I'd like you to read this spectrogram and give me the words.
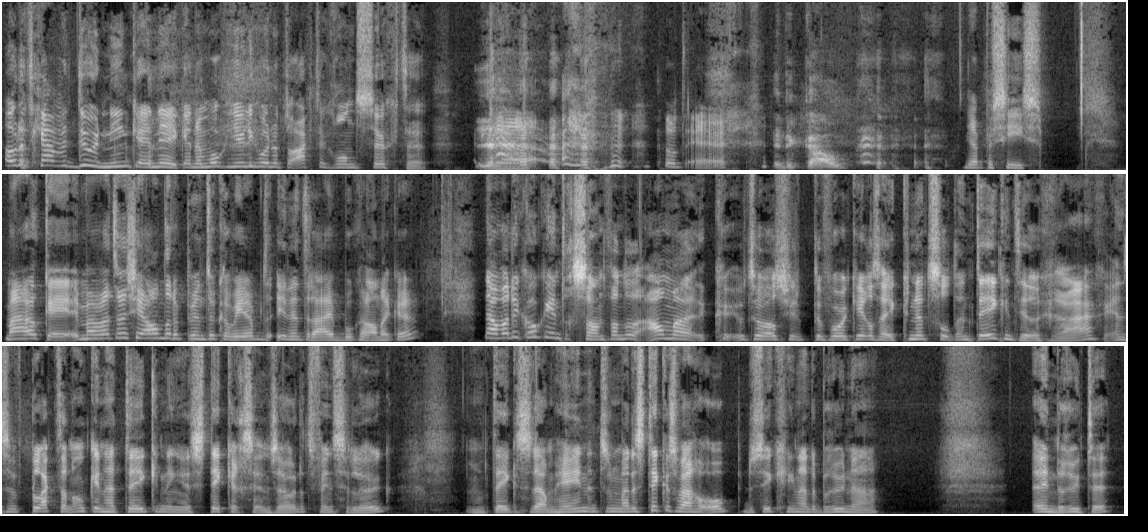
Oh, dat gaan we doen, Nienke en ik. En dan mogen jullie gewoon op de achtergrond zuchten. Ja, Wat erg. in de kou. Ja, precies. Maar oké, maar wat was je andere punt ook alweer in het draaiboek, Hanneke? Nou, wat ik ook interessant vond, dat Alma, zoals je de vorige keer al zei, knutselt en tekent heel graag. En ze plakt dan ook in haar tekeningen stickers en zo. Dat vindt ze leuk. En dan tekent ze daaromheen. En toen, maar de stickers waren op, dus ik ging naar de Bruna. In de Rute.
